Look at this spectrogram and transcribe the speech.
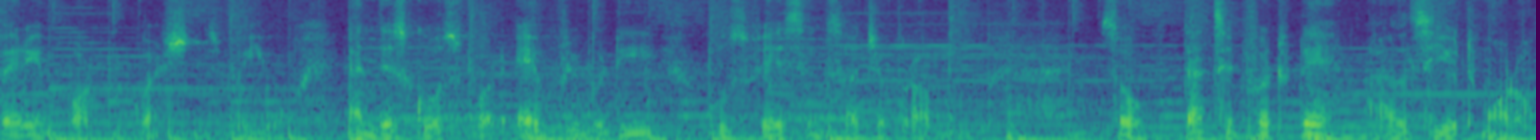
very important questions for you. And this goes for everybody who's facing such a problem. So that's it for today. I'll see you tomorrow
